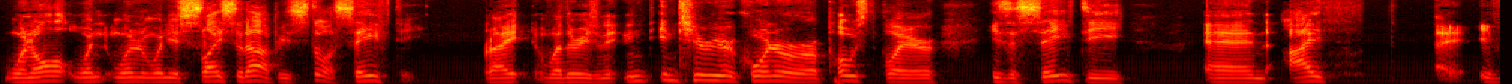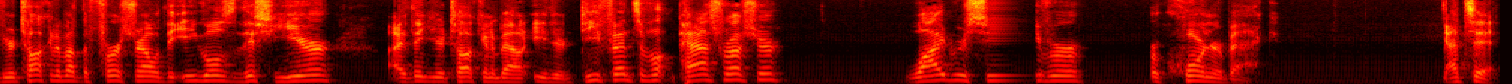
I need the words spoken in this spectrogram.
when all when when when you slice it up, he's still a safety, right? Whether he's an in, interior corner or a post player, he's a safety. And I, th- if you're talking about the first round with the Eagles this year, I think you're talking about either defensive pass rusher, wide receiver, or cornerback. That's it.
